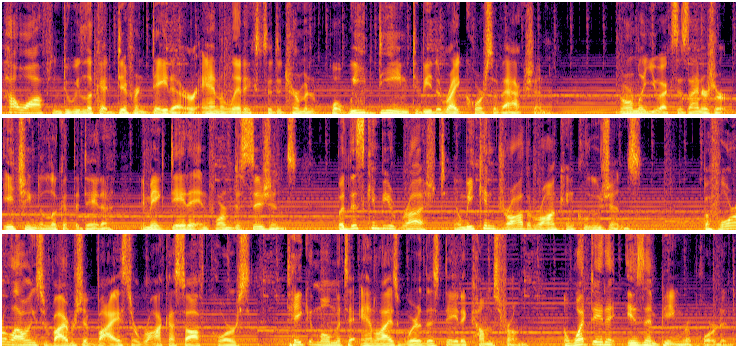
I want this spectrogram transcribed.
How often do we look at different data or analytics to determine what we deem to be the right course of action? Normally, UX designers are itching to look at the data and make data informed decisions, but this can be rushed and we can draw the wrong conclusions. Before allowing survivorship bias to rock us off course, take a moment to analyze where this data comes from and what data isn't being reported.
